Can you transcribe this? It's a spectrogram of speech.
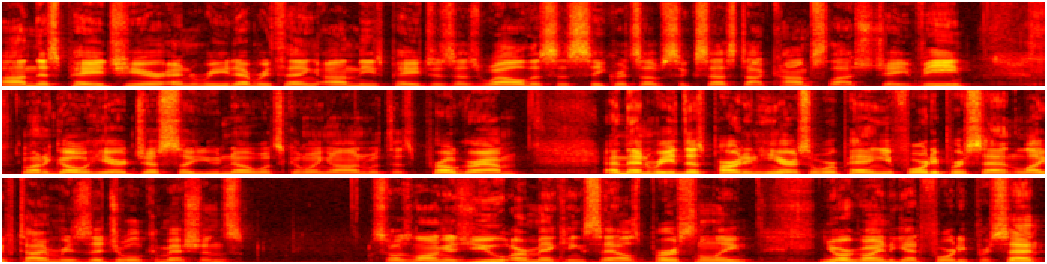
on this page here and read everything on these pages as well. This is secretsofsuccess.com slash JV. You want to go here just so you know what's going on with this program. And then read this part in here. So we're paying you 40% lifetime residual commissions. So as long as you are making sales personally, you're going to get 40%.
